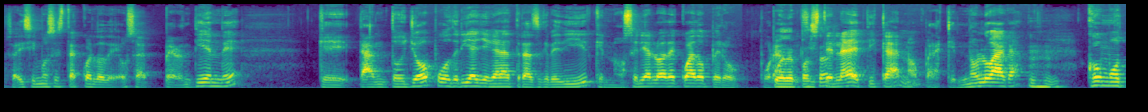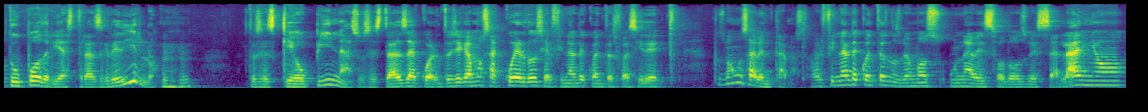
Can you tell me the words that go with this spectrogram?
O sea, hicimos este acuerdo de, o sea, pero entiende que tanto yo podría llegar a transgredir, que no sería lo adecuado, pero por algo existe la ética, ¿no? Para que no lo haga, como tú podrías transgredirlo. Entonces, ¿qué opinas? O sea, ¿estás de acuerdo? Entonces llegamos a acuerdos y al final de cuentas fue así de, pues vamos a aventarnos. Al final de cuentas nos vemos una vez o dos veces al año,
